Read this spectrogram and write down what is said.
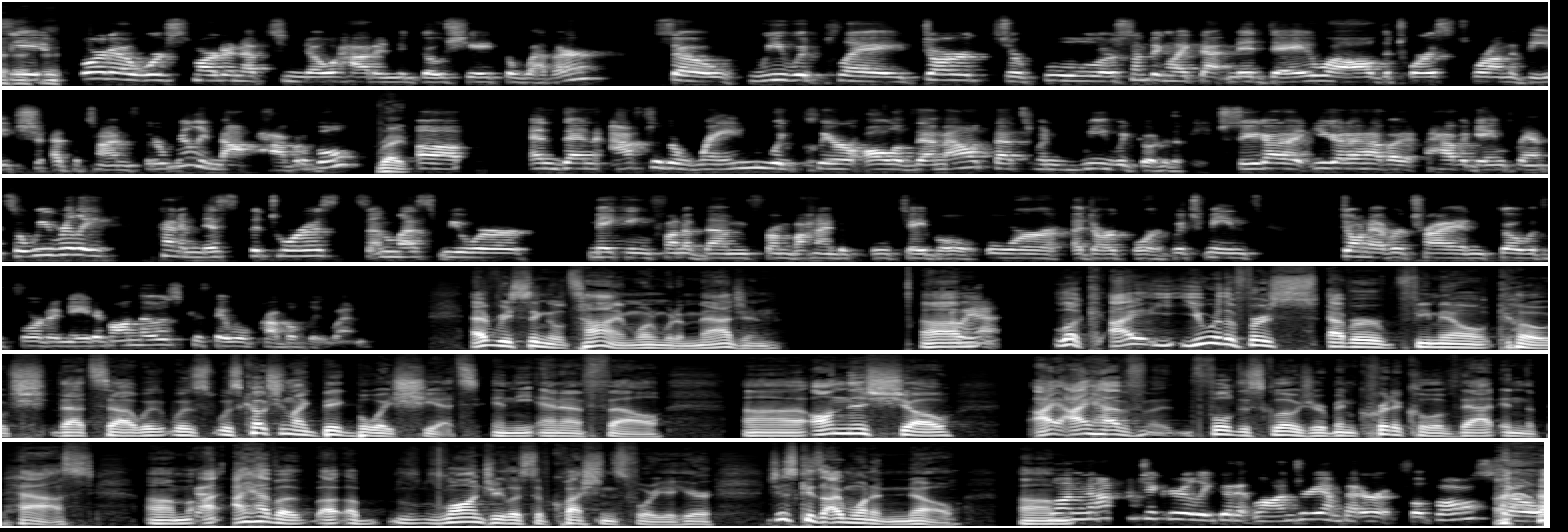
See, in Florida, we're smart enough to know how to negotiate the weather. So we would play darts or pool or something like that midday while all the tourists were on the beach at the times that are really not habitable. right. Uh, and then after the rain would clear all of them out, that's when we would go to the beach. So you gotta you gotta have a have a game plan. So we really kind of missed the tourists unless we were making fun of them from behind a pool table or a dartboard, which means don't ever try and go with a Florida native on those because they will probably win. Every single time, one would imagine. Um, oh yeah. Look, I you were the first ever female coach that's uh, was, was was coaching like big boy shit in the NFL. Uh, on this show, I, I have full disclosure been critical of that in the past. Um, Okay. I, I have a, a, a laundry list of questions for you here, just because I want to know. Um, well, I'm not particularly good at laundry. I'm better at football. So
